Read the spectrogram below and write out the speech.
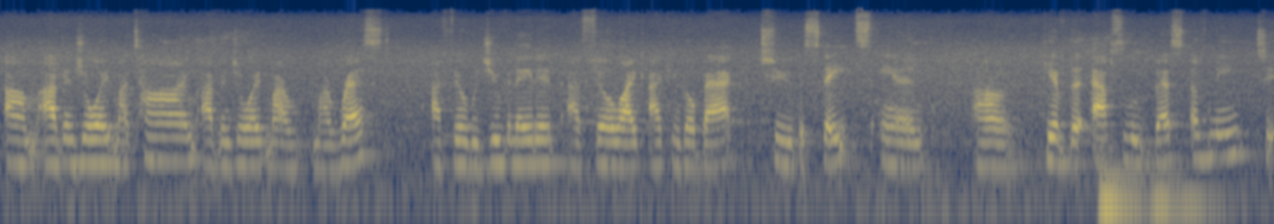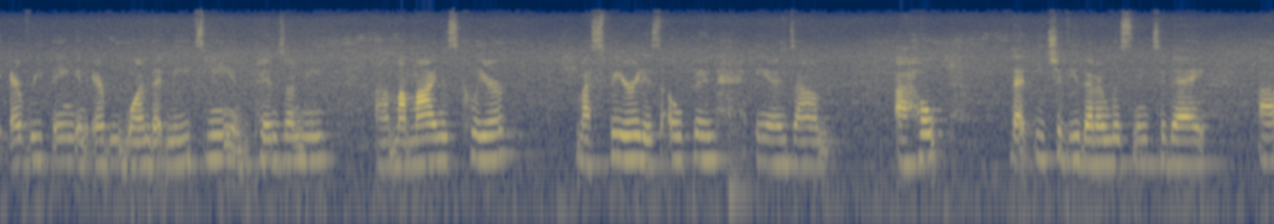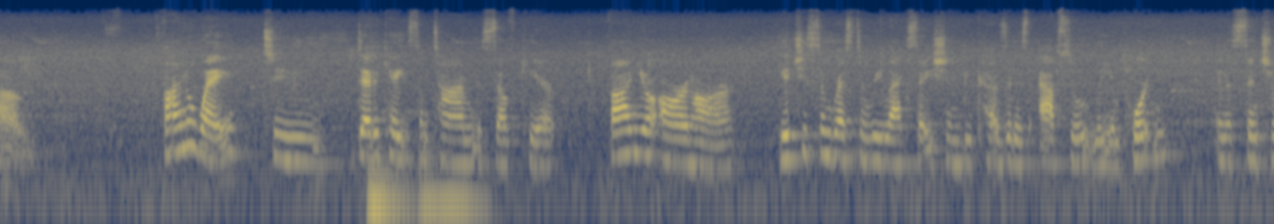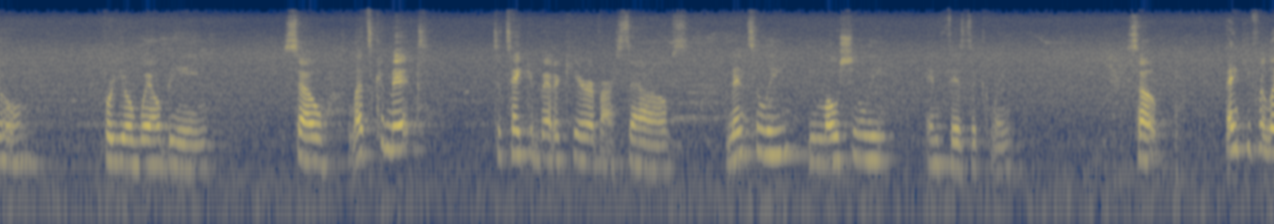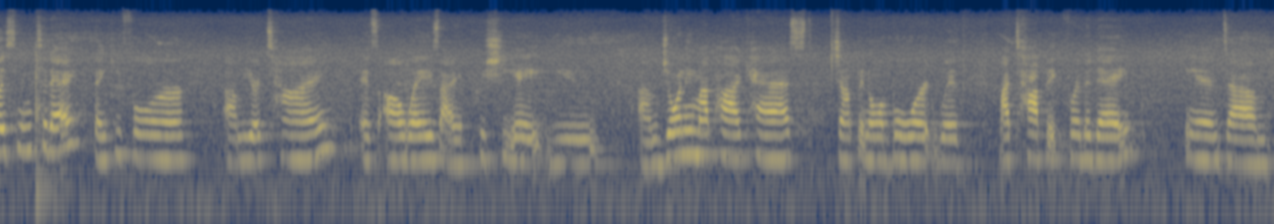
um, I've enjoyed my time. I've enjoyed my, my rest. I feel rejuvenated. I feel like I can go back to the States and uh, give the absolute best of me to everything and everyone that needs me and depends on me. Uh, my mind is clear. My spirit is open. And um, I hope that each of you that are listening today um, find a way to dedicate some time to self-care. Find your R&R. Get you some rest and relaxation because it is absolutely important and essential for your well-being. So let's commit to taking better care of ourselves mentally, emotionally, and physically. So thank you for listening today. Thank you for um, your time. As always, I appreciate you um, joining my podcast, jumping on board with my topic for the day. And um,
